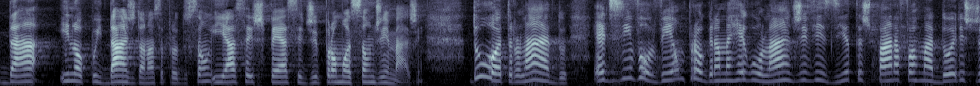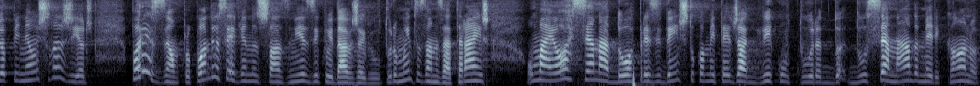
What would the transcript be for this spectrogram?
da inocuidade da nossa produção e essa espécie de promoção de imagem. Do outro lado, é desenvolver um programa regular de visitas para formadores de opinião estrangeiros. Por exemplo, quando eu servi nos Estados Unidos e cuidava de agricultura, muitos anos atrás, o maior senador, presidente do Comitê de Agricultura do, do Senado americano,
